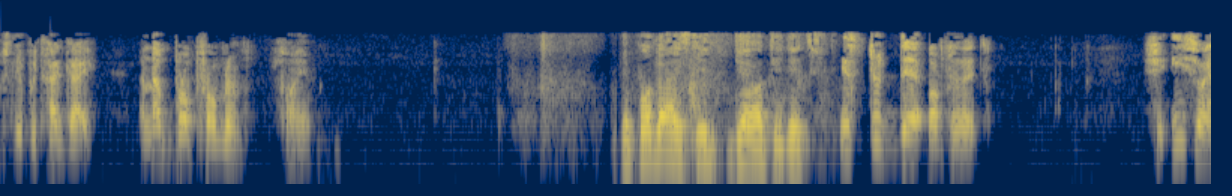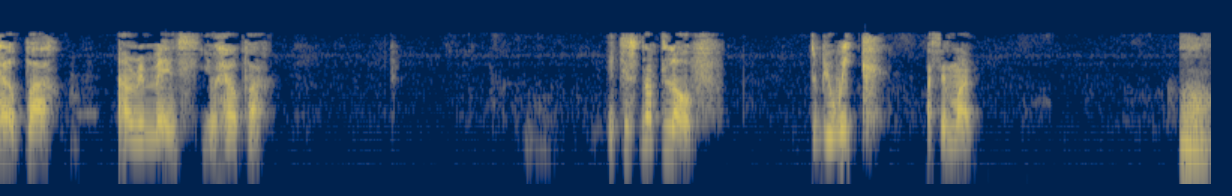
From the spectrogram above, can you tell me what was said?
sleep with her guy, and that brought problems for him. the problem is still there up to date. He stood there up to it. She is your helper and remains your helper. It is not love to be weak as a man. Mm.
